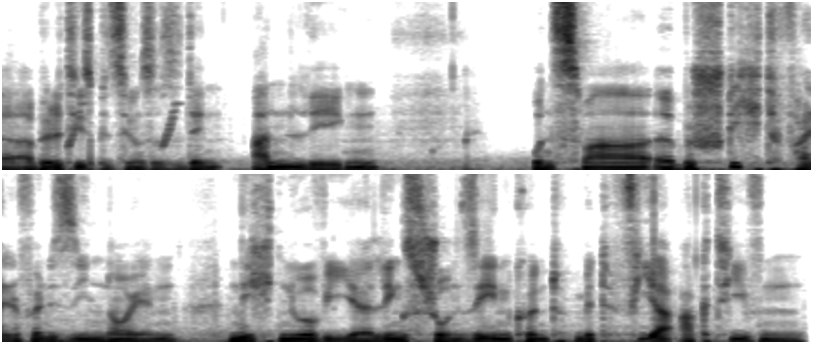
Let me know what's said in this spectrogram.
äh, Abilities bzw. den Anlegen. Und zwar äh, besticht Final Fantasy IX nicht nur, wie ihr links schon sehen könnt, mit vier aktiven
